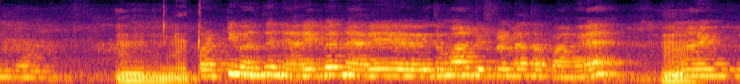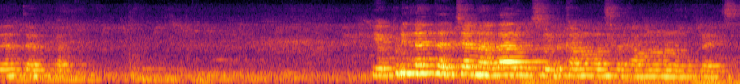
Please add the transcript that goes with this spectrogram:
இங்கே ஒன்று பட்டி வந்து நிறைய பேர் நிறைய விதமாக டிஃப்ரெண்ட்டாக தைப்பாங்க. நான் இப்படி தான் தைப்பேன். எப்படி தான் தைச்சா நல்லா இருக்குன்னு சொல்லிட்டு கமெண்ட் பாக்ஸில் கமெண்ட் பண்ணுங்க ஃப்ரெண்ட்ஸ்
